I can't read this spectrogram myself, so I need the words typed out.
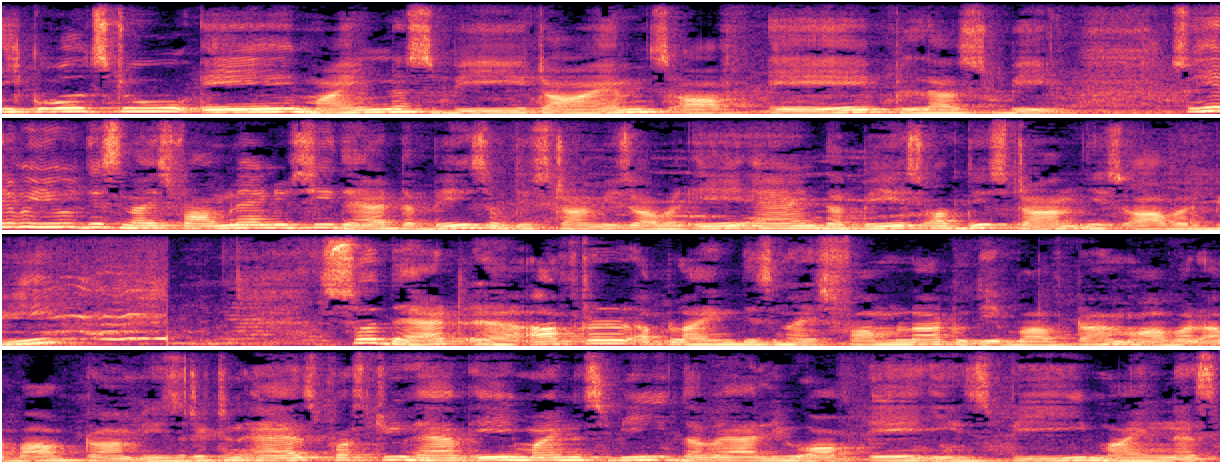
equals to a minus b times of a plus b. So here we use this nice formula and you see that the base of this term is our a and the base of this term is our b so that uh, after applying this nice formula to the above term our above term is written as first you have a minus b the value of a is b minus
